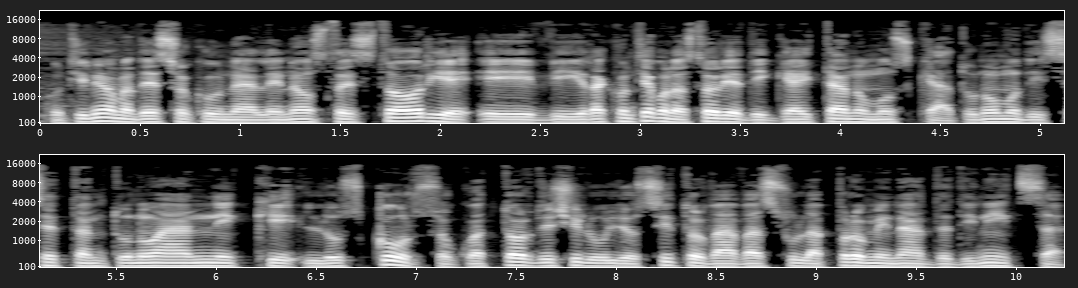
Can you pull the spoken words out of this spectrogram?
Continuiamo adesso con le nostre storie e vi raccontiamo la storia di Gaetano Moscato, un uomo di 71 anni che lo scorso 14 luglio si trovava sulla promenade di Nizza.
